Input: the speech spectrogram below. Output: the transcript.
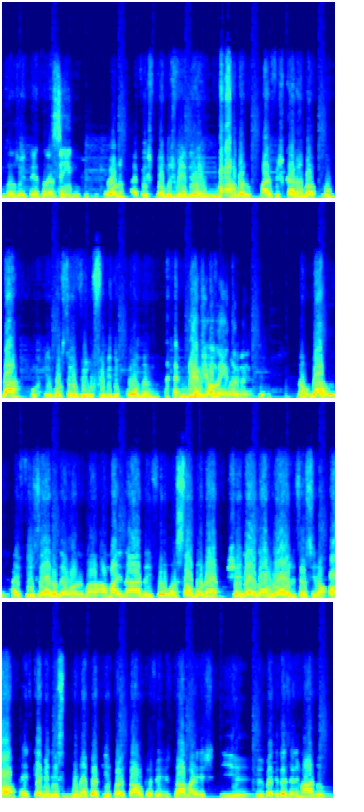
nos anos 80, né? Sim. Do do Conan. Aí fez, vamos vender um bárbaro. Mas eu fiz, caramba, não dá. Porque você viu o filme do Conan. É, muito violento, né? Não dá. Aí fizeram, deram uma amainada e foram lançar o boneco. Chegaram nas lojas e disseram assim: ó, ó, a gente quer vender esse boneco aqui, tal e tal. Que fez, tá, mas e vai ter desenho animado?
